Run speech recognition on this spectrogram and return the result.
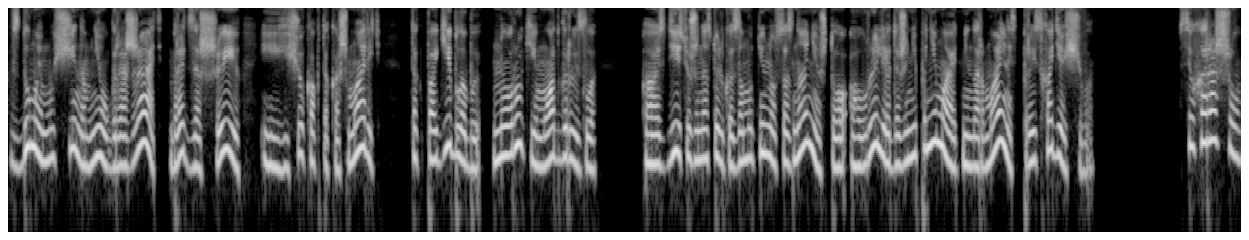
Вздумай мужчина мне угрожать, брать за шею и еще как-то кошмарить, так погибла бы, но руки ему отгрызла. А здесь уже настолько замутнено сознание, что Аурелия даже не понимает ненормальность происходящего. «Все хорошо»,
